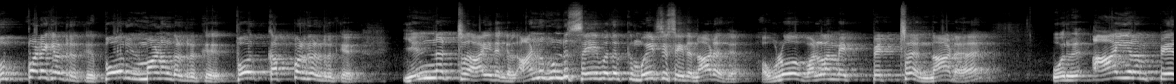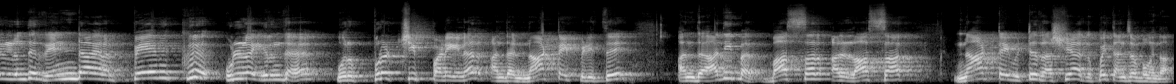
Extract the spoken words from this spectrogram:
முப்படைகள் இருக்கு போர் விமானங்கள் இருக்கு போர் கப்பல்கள் இருக்கு. எண்ணற்ற ஆயுதங்கள் அணுகுண்டு செய்வதற்கு முயற்சி செய்த நாடு அது. அவ்வளோ வல்லமை பெற்ற நாடை. ஒரு ஆயிரம் பேரிலிருந்து ரெண்டாயிரம் பேருக்கு உள்ள இருந்த ஒரு புரட்சி படையினர் அந்த நாட்டை பிடித்து அந்த அதிபர் பாசர் அல் ஆசாத் நாட்டை விட்டு ரஷ்யாவுக்கு போய் தஞ்சம் புகுந்தான்.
